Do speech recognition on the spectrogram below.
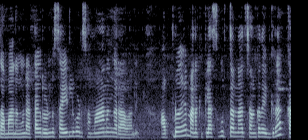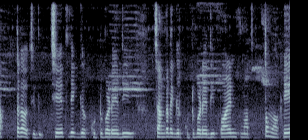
సమానంగా ఉండి. అట్లా రెండు సైడ్లు కూడా సమానంగా రావాలి. అప్పుడే మనకి ప్లస్ గుర్తు అన్నది చంక దగ్గర కరెక్ట్గా వచ్చింది చేతి దగ్గర కుట్టుబడేది చంక దగ్గర కుట్టుబడేది పాయింట్ మొత్తం ఒకే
